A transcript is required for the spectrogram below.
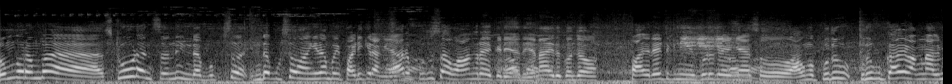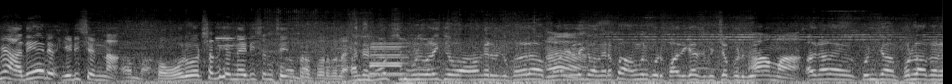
ரொம்ப ரொம்ப ஸ்டூடெண்ட்ஸ் வந்து இந்த புக்ஸ் இந்த புக்ஸை வாங்கி தான் போய் படிக்கிறாங்க. யாரும் புதுசா வாங்குறது கிடையாது. ஏன்னா இது கொஞ்சம் பாதி ரேட்டுக்கு நீங்க கொடுக்குறீங்க. ஸோ அவங்க புது புது புக்காவே வாங்கினாலுமே அதே எடிஷன் தான். இப்போ ஒரு வருஷத்துக்கு இந்த எடிஷன் சேஞ்ச் பண்ண போறதில்ல. அந்த நோட்ஸ் முழு விலைக்கு வாங்குறதுக்கு பதிலாக பாதி விலைக்கு வாங்குறப்ப அவங்களுக்கு ஒரு பாதி காசு மிச்சப்படுது. ஆமா. அதனால கொஞ்சம் பொருளாதார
